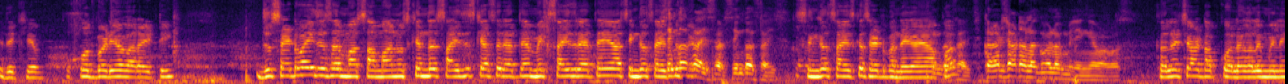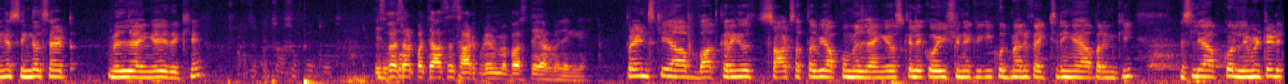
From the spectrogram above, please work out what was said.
ये देखिए बहुत बढ़िया वैरायटी जो सेट वाइज है सर सामान उसके अंदर साइजेस कैसे रहते हैं? मिक्स साइज़ रहते हैं या single size single size sir single size single size का सेट बनेगा यहाँ पर। कलर चार्ट अलग अलग मिलेंगे हमारे पास। कलर चार्ट आपको अलग अलग मिलेंगे। सिंगल सेट मिल जाएँगे ये देखिए। इसमें सर 50 से 60 प्रिंट मेरे पास तैयार मिलेंगे। प्रिंट्स की आप बात करेंगे तो साठ सत्तर भी आपको मिल जाएँगे। उसके लिए कोई इशू नहीं क्योंकि खुद मैन्युफैक्चरिंग है यहाँ पर इनकी। इसलिए आपको लिमिटेड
